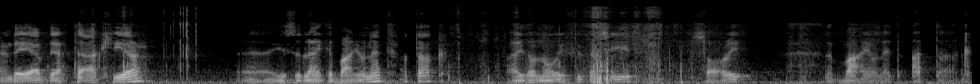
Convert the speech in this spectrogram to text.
and they have the attack here. Uh, it's like a bayonet attack? I don't know if you can see it. Sorry. The bayonet attack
